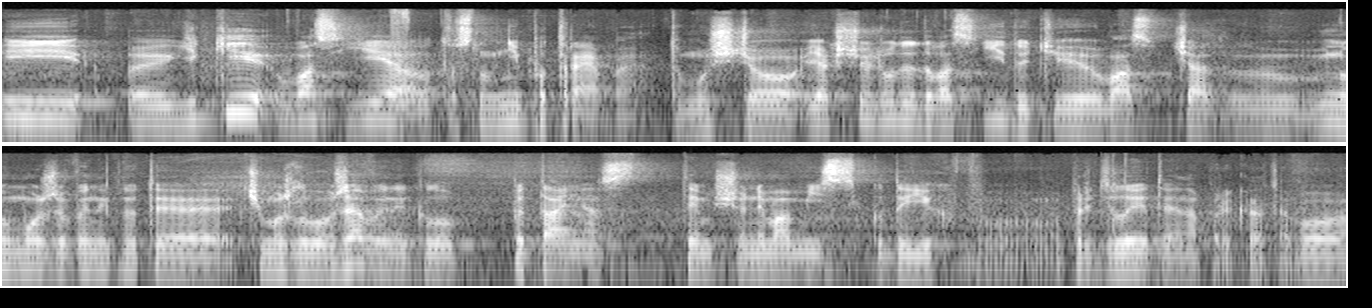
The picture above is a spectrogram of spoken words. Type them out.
І е, які у вас є от основні потреби? Тому що якщо люди до вас їдуть, і у вас ну, може виникнути, чи можливо вже виникло питання з тим, що нема місць, куди їх приділити, наприклад, або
